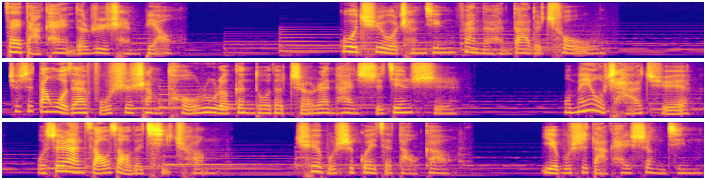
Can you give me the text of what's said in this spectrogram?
再打开你的日程表。过去我曾经犯了很大的错误，就是当我在服事上投入了更多的责任和时间时，我没有察觉，我虽然早早的起床，却不是跪着祷告，也不是打开圣经，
